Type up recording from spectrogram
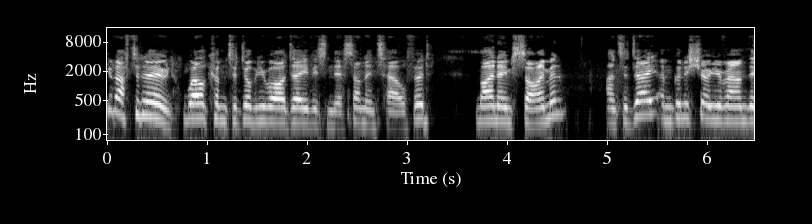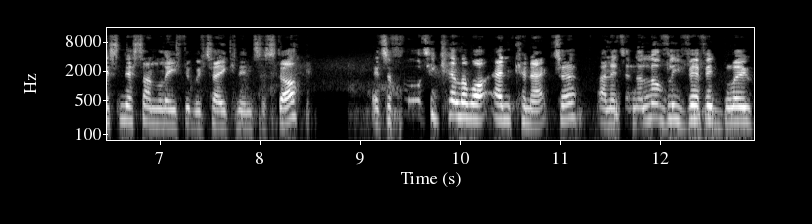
Good afternoon. Welcome to WR Davis Nissan in Telford. My name's Simon, and today I'm going to show you around this Nissan Leaf that we've taken into stock. It's a 40 kilowatt N-Connecta, and it's in a lovely vivid blue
